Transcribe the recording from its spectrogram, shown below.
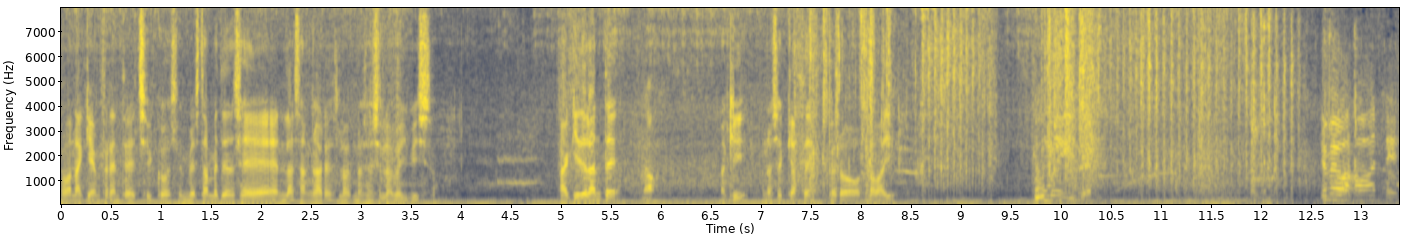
Van aquí enfrente, eh, chicos. Están metiéndose en las hangares, no sé si lo habéis visto. Aquí delante, No. Aquí, no sé qué hace, pero estaba ahí. Yo me he bajado antes.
